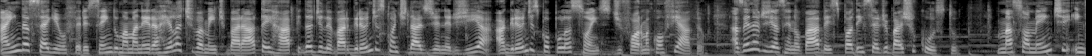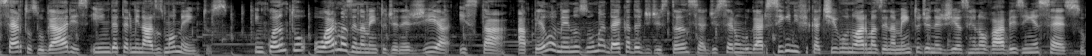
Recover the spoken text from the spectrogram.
ainda seguem oferecendo uma maneira relativamente barata e rápida de levar grandes quantidades de energia a grandes populações de forma confiável. As energias renováveis podem ser de baixo custo, mas somente em certos lugares e em determinados momentos. Enquanto o armazenamento de energia está a pelo menos uma década de distância de ser um lugar significativo no armazenamento de energias renováveis em excesso,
